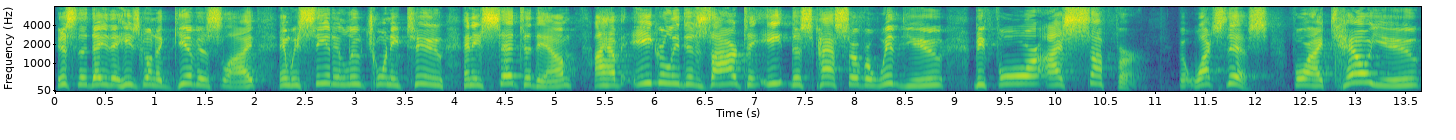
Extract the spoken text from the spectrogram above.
It's the day that he's going to give his life. And we see it in Luke 22. And he said to them, I have eagerly desired to eat this Passover with you before I suffer. But watch this. For I tell you,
